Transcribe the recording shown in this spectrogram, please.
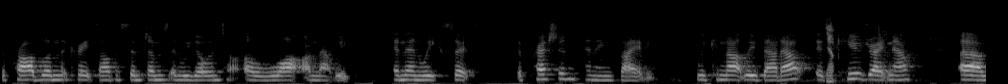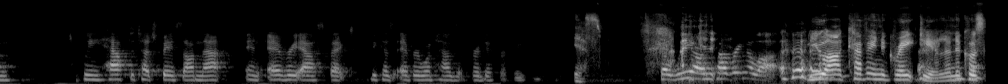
the problem that creates all the symptoms, and we go into a lot on that week. And then week six, depression and anxiety. We cannot leave that out. It's yep. huge right now. Um, we have to touch base on that in every aspect because everyone has it for a different reason. Yes. So we are covering a lot. you are covering a great deal. And of course,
